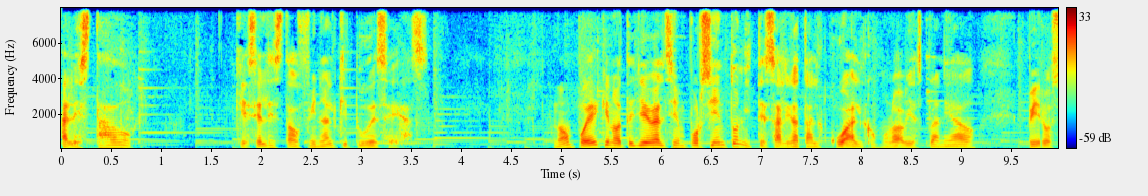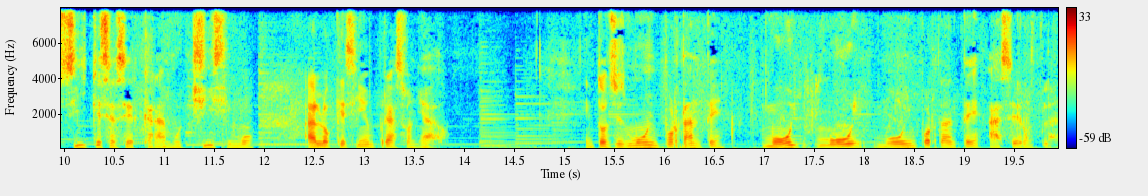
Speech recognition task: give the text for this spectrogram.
al estado que es el estado final que tú deseas. ¿No? Puede que no te lleve al 100% ni te salga tal cual como lo habías planeado, pero sí que se acercará muchísimo a lo que siempre has soñado. Entonces muy importante, muy, muy, muy importante hacer un plan.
